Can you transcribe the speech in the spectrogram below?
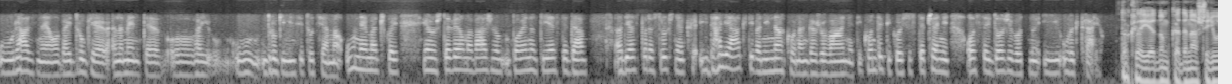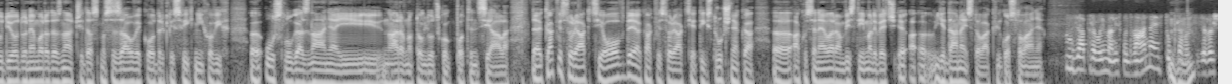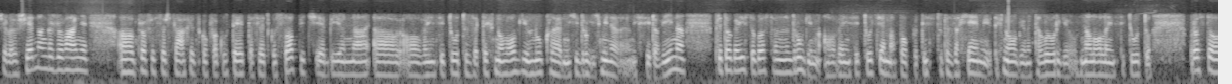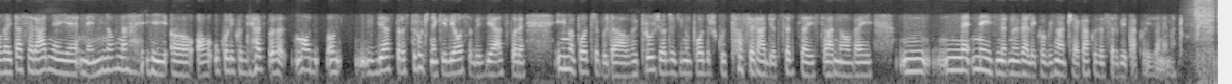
u razne ovaj, druge elemente ovaj, u drugim institucijama u Nemačkoj. I ono što je veoma važno pomenuti jeste da dijaspora stručnjak i dalje aktivan i nakon angažovanja. Ti kontakti koji su stečeni ostaju doživotno i uvek traju. Dakle, jednom kada naši ljudi odu ne mora da znači da smo se zauvek odrekli svih njihovih e, usluga, znanja i naravno tog ljudskog potencijala. E, kakve su reakcije ovde, a kakve su reakcije tih stručnjaka? E, ako se ne varam, vi ste imali već 11 ovakvih gostovanja. Zapravo imali smo 12, upravo mm -hmm. se završilo još jedno angažovanje. profesor Sahedskog fakulteta Svetsko Sopić je bio na ovaj, institutu za tehnologiju nuklearnih i drugih mineralnih sirovina. Pre toga isto gostovano na drugim ovaj, institucijama poput Instituta za hemiju, tehnologiju, metalurgiju, na Lola institutu. Prosto ovaj, ta saradnja je neminovna i o, o, ukoliko dijaspora, o, o, dijaspora stručnjak ili osoba iz dijaspore ima potrebu da ovaj, pruži određenu podršku, to se radi od srca i stvarno ovaj, ne, neizmerno je velikog značaja kako za Srbiju, tako i za Nemačku.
